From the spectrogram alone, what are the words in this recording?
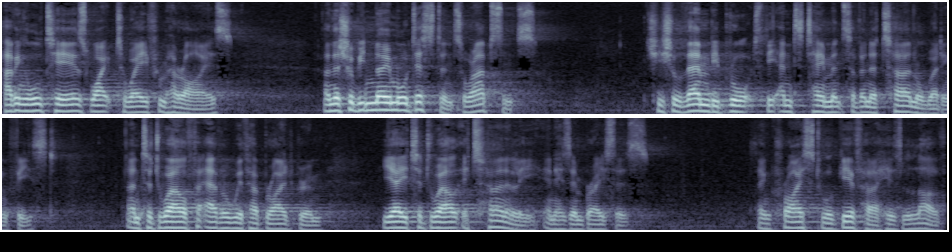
having all tears wiped away from her eyes, and there shall be no more distance or absence. She shall then be brought to the entertainments of an eternal wedding feast, and to dwell forever with her bridegroom, yea, to dwell eternally in his embraces. Then Christ will give her his love,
